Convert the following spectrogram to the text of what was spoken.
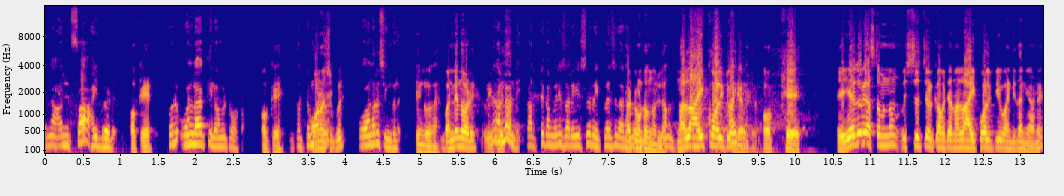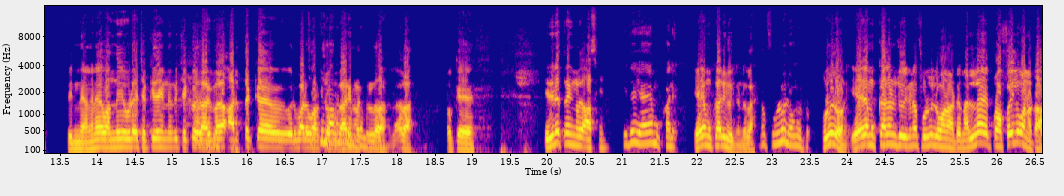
പിന്നെ alpha hybrid okay. One lakh kilometre ഓട്ടം. Okay. Ownership owner single single വണ്ടി എന്താ നല്ല വണ്ടി. കറക്റ്റ് കമ്പനി സർവീസ് റീപ്ലേസ് നല്ല ഹൈ ക്വാളിറ്റി വണ്ടിയാണ്. ഓക്കെ. ഏതൊരു കസ്റ്റമറിനും വിശ്വസിച്ചെടുക്കാൻ പറ്റിയ നല്ല ഹൈ ക്വാളിറ്റി വണ്ടി തന്നെയാണ്. പിന്നെ അങ്ങനെ വന്ന് ഇവിടെ ചെക്ക് ചെയ്യുന്നെങ്കിൽ ചെക്ക് അടുത്തൊക്കെ ഒരുപാട് വർക്ക്ഷോപ്പ് കാര്യങ്ങളൊക്കെ ഉള്ളതാണ്. അല്ല? ഓക്കെ ഇതിനെത്ര നിങ്ങൾ ആസ്കിങ് ഇത് ഏഴ് മുക്കാൽ ഏഴ് ഫുള്ള് ലോൺ കിട്ടും. ഫുള്ള് ലോൺ ഏഴ് മുക്കാലാണ് ചോദിക്കുന്നത് ഫുള്ള് ലോൺ ആട്ടെ. നല്ല പ്രൊഫൈൽ വേണം കേട്ടോ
